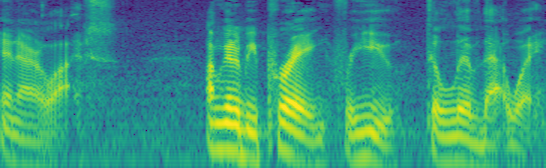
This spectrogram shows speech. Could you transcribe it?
in our lives. I'm going to be praying for you to live that way.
